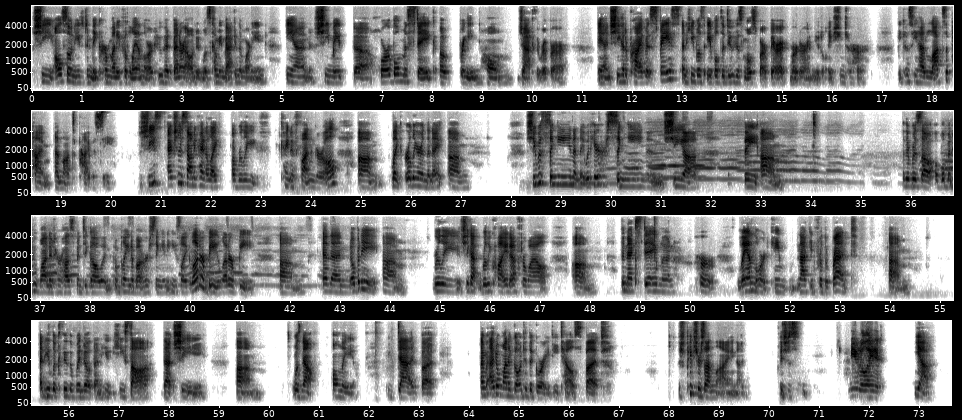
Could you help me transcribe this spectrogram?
she also needed to make her money for the landlord who had been around and was coming back in the morning. And she made the horrible mistake of bringing home Jack the Ripper. And she had a private space, and he was able to do his most barbaric murder and mutilation to her because he had lots of time and lots of privacy. She's actually sounded kind of like a really kind of fun girl. Um, like earlier in the night, um, she was singing and they would hear her singing and she, uh, they, um, there was a, a woman who wanted her husband to go and complain about her singing. He's like, let her be, let her be. Um, and then nobody, um, really, she got really quiet after a while. Um, the next day, when her landlord came knocking for the rent, um, and he looked through the window, then he, he saw that she um, was not only dead, but I, mean, I don't want to go into the gory details, but there's pictures online. It's just Mutilated. yeah,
